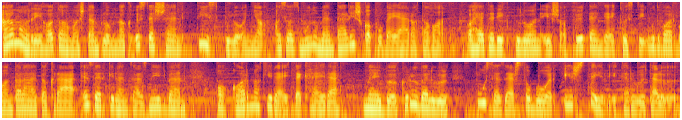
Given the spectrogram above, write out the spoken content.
Ámonré hatalmas templomnak összesen 10 pülonja, azaz monumentális kapubejárata van. A hetedik pülon és a főtengely közti udvarban találtak rá 1904-ben a Karnaki rejtek helyre, melyből körülbelül 20 ezer szobor és szélé került elő.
